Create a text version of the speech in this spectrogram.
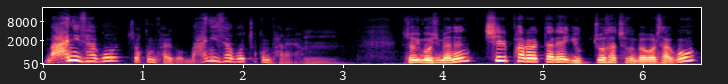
많이 사고 조금 팔고 많이 사고 조금 팔아요. 음. 저기 보시면은 7, 8월 달에 6조 4,500을 사고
